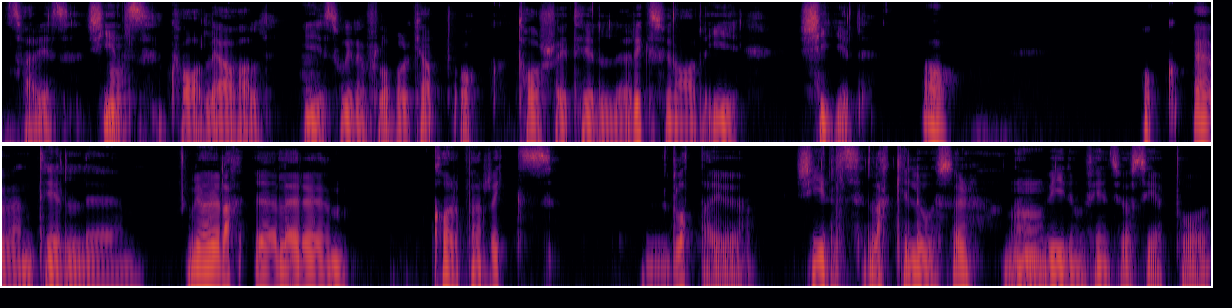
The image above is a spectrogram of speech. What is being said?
Sveriges, Kils kval i alla fall i Sweden Floorball Cup och tar sig till riksfinal i Kil. Ja. Och även till, eh, vi har ju eller eh, Korpen Riks lottar ju Kils Lucky Loser. Den Mm. videon finns ju att se på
